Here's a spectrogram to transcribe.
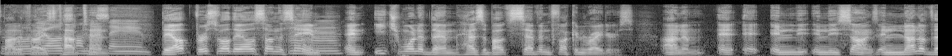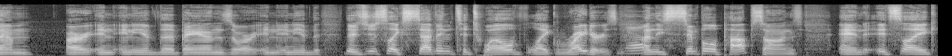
Oh, Spotify's all top ten, the same. they all first of all they all sound the same, Mm-hmm. and each one of them has about seven fucking writers on them in in, the, in these songs, and none of them are in any of the bands or in any of the. There's just like seven to twelve like writers Yep. on these simple pop songs, and it's like.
